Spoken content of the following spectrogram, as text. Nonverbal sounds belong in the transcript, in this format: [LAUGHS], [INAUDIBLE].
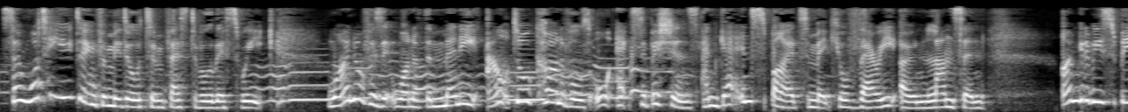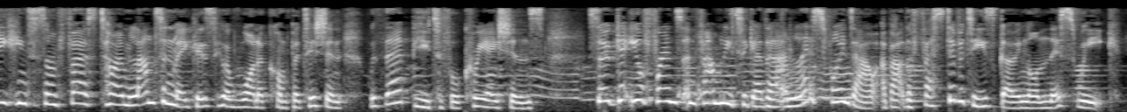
So, what are you doing for Mid Autumn Festival this week? Why not visit one of the many outdoor carnivals or exhibitions and get inspired to make your very own lantern? I'm going to be speaking to some first time lantern makers who have won a competition with their beautiful creations. So get your friends and family together and let's find out about the festivities going on this week.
